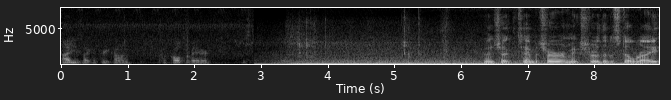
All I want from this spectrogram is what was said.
I use like a three prong cultivator. Just check the temperature, make sure that it's still right.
